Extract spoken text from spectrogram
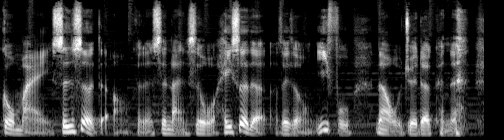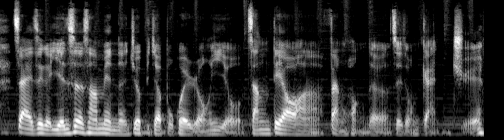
购买深色的啊，可能深蓝色或黑色的这种衣服。那我觉得可能 在这个颜色上面呢，就比较不会容易有脏掉啊、泛黄的这种感觉。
